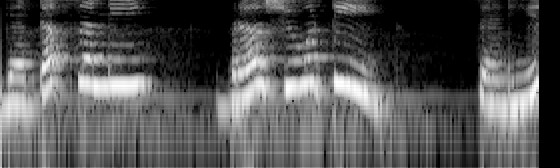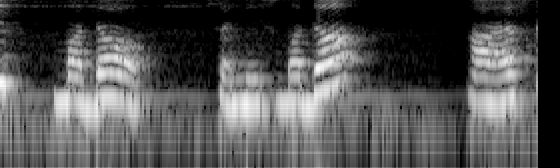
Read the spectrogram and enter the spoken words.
Get up, Sunny. Brush your teeth, said his mother. Sunny's mother asked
